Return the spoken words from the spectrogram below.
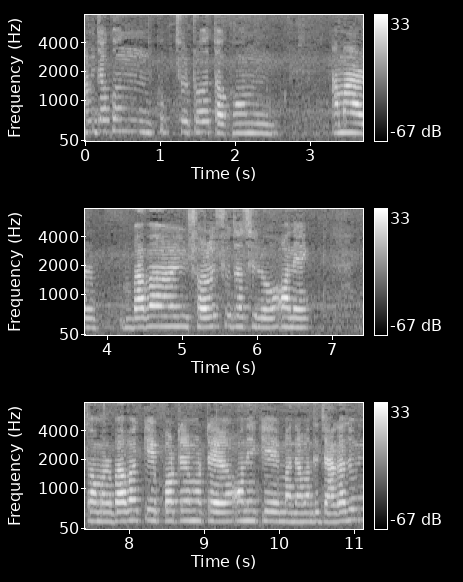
আমি যখন খুব ছোট তখন আমার বাবা সরল সুজা ছিল অনেক। তো আমার বাবাকে পটে মটে অনেকে মানে আমাদের জায়গা জমি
